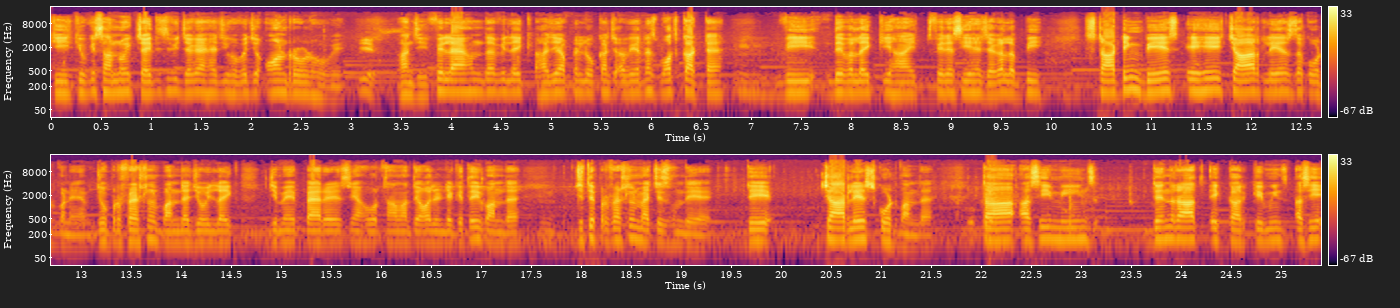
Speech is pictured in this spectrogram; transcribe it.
ਕਿ ਕਿਉਂਕਿ ਸਾਨੂੰ ਇੱਕ ਚਾਹੀਦੀ ਸੀ ਵੀ ਜਗ੍ਹਾ ਇਹੋ ਜੀ ਹੋਵੇ ਜੋ ਔਨ ਰੋਡ ਹੋਵੇ। ਹਾਂਜੀ ਫਿਰ ਐ ਹੁੰਦਾ ਵੀ ਲਾਈਕ ਹਜੇ ਆਪਣੇ ਲੋਕਾਂ 'ਚ ਅਵੇਅਰਨੈਸ ਬਹੁਤ ਘੱਟ ਹੈ ਵੀ ਦੇ ਵਰ ਲਾਈਕ ਕਿ ਹਾਂ ਫਿਰ ਅਸੀਂ ਇਹ ਜਗ੍ਹਾ ਲੱਭੀ। ਸਟਾਰਟਿੰਗ ਬੇਸ ਇਹ ਚਾਰ ਲੇਅਰਸ ਦਾ ਕੋਡ ਬਣਿਆ। ਜੋ ਪ੍ਰੋਫੈਸ਼ਨਲ ਬਣਦਾ ਹੈ, ਜੋ ਲਾਈਕ ਜਿਵੇਂ ਪੈਰਿਸ ਜਾਂ ਹੋਰ ਥਾਵਾਂ ਤੇ ਆਲ ਇੰਡੀਆ ਕਿਤੇ ਵੀ ਬਣਦਾ ਹੈ, ਜਿੱਥੇ ਪ੍ਰੋਫੈਸ਼ਨਲ ਮੈਚਸ ਹੁੰਦੇ ਹੈ ਤੇ ਚਾਰ ਲੇਅਰਸ ਕੋਡ ਬਣਦਾ ਹੈ। ਤਾਂ ਅਸੀਂ ਮੀਨਸ ਦਿਨ ਰਾਤ ਇੱਕ ਕਰਕੇ ਮੀਨਸ ਅਸੀਂ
